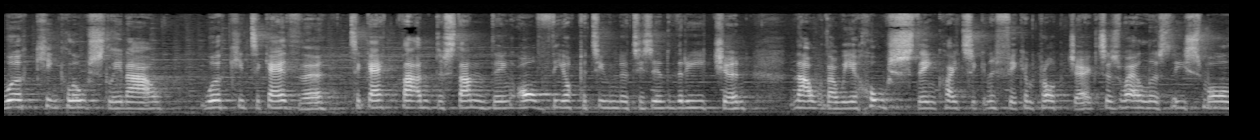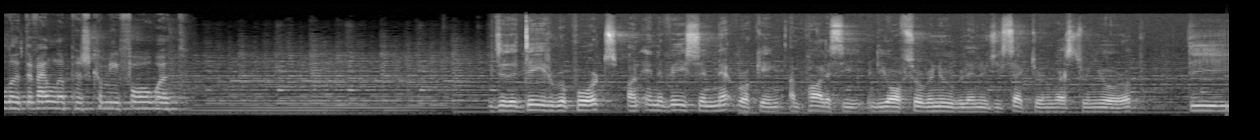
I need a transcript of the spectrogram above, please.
working closely now, working together to get that understanding of the opportunities in the region now that we are hosting quite significant projects as well as these smaller developers coming forward. Did a data report on innovation, networking and policy in the offshore renewable energy sector in Western Europe the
